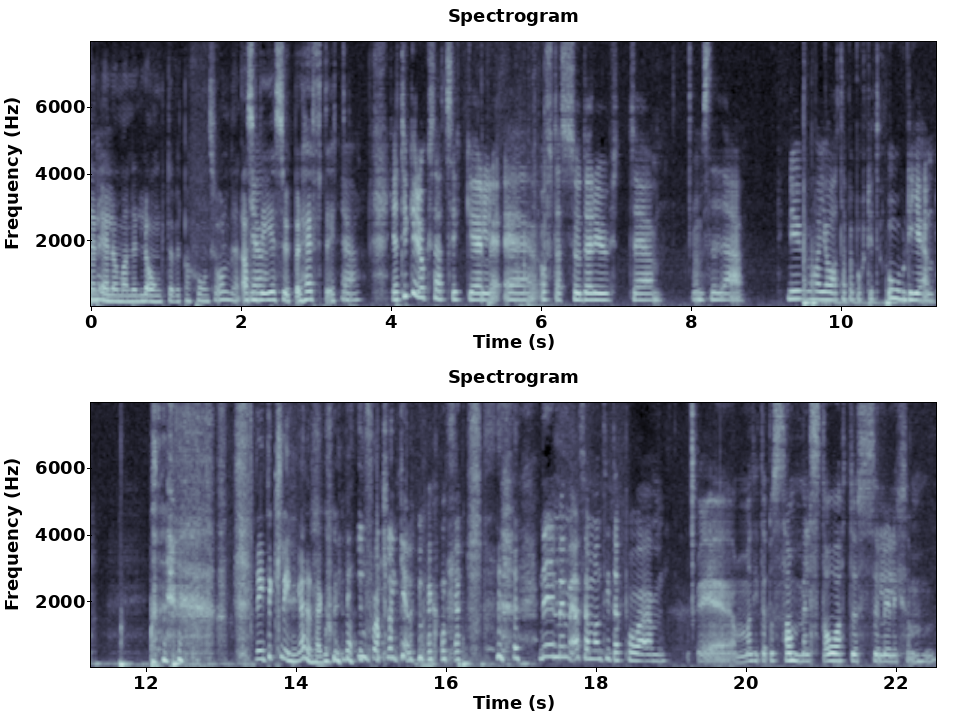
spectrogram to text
eller, Nej. eller om man är långt över pensionsåldern. Alltså Ja. det är superhäftigt. Ja. Jag tycker också att cykel eh, oftast suddar ut, eh, vad man säga, nu har jag tappat bort ett ord igen. Det är inte klinga den här gången. Inte klicka den här gången. Nej men alltså om man tittar på um, eh, om man tittar på samhällsstatus eller liksom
